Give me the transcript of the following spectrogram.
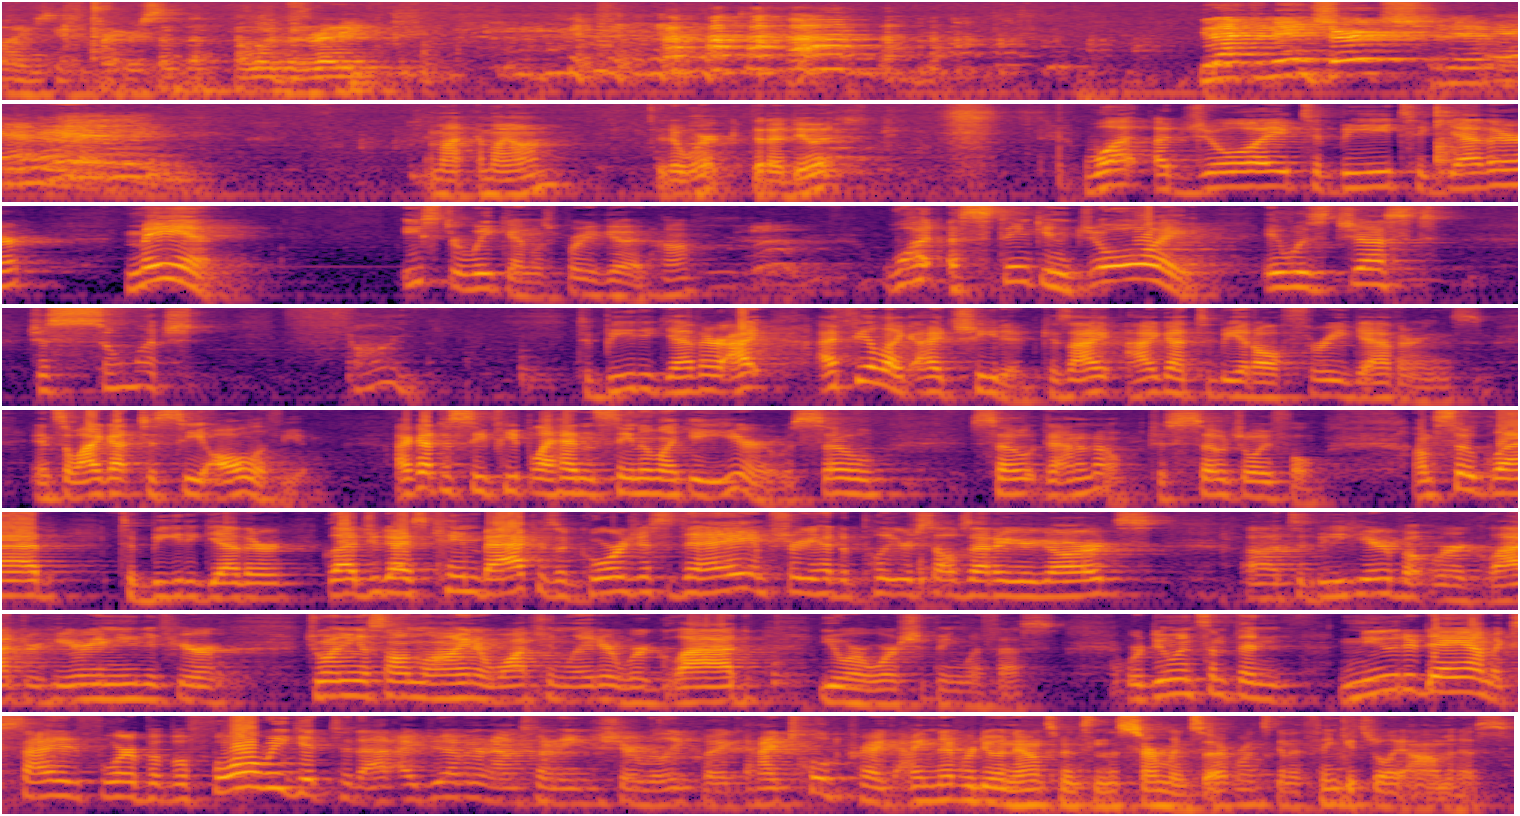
thought he was going to pray or something. I would have been ready. Good afternoon, church. Good afternoon. Am I, am I on? Did it work? Did I do it? What a joy to be together. Man, Easter weekend was pretty good, huh? What a stinking joy. It was just just so much fun to be together. I, I feel like I cheated because I, I got to be at all three gatherings. And so I got to see all of you. I got to see people I hadn't seen in like a year. It was so, so, I don't know, just so joyful. I'm so glad to be together. Glad you guys came back. It's a gorgeous day. I'm sure you had to pull yourselves out of your yards uh, to be here, but we're glad you're here. And even if you're joining us online or watching later, we're glad you are worshiping with us. We're doing something new today. I'm excited for it. But before we get to that, I do have an announcement I need to share really quick. And I told Craig I never do announcements in the sermon, so everyone's going to think it's really ominous.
